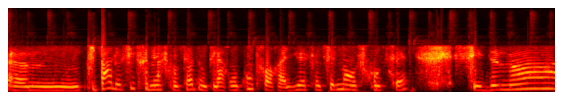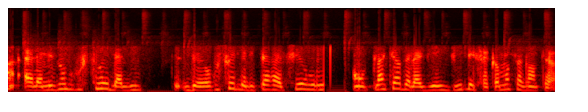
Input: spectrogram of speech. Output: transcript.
euh, qui parle aussi très bien français. Donc la rencontre aura lieu essentiellement en français. C'est demain à la Maison de Rousseau et de la, de Rousseau et de la littérature, en plein cœur de la vieille ville, et ça commence à 20h.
